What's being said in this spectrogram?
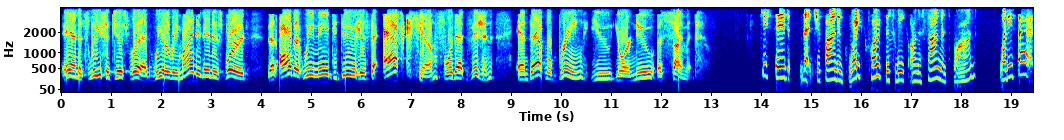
And as Lisa just read, we are reminded in his word that all that we need to do is to ask him for that vision, and that will bring you your new assignment. You said that you find a great quote this week on assignments, Brian. What is that?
